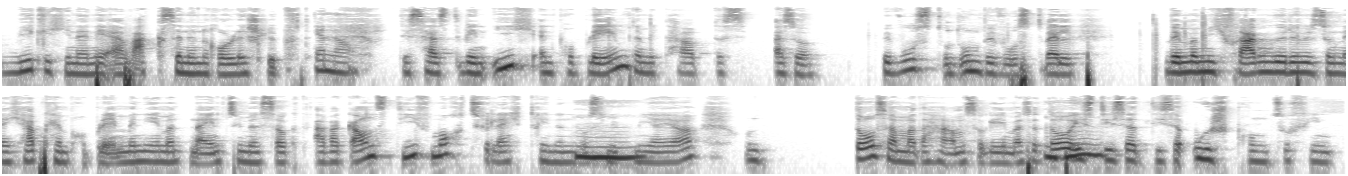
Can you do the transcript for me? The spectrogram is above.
wirklich in eine Erwachsenenrolle schlüpft. Genau. Das heißt, wenn ich ein Problem damit habe, dass, also bewusst und unbewusst, weil wenn man mich fragen würde, würde ich sagen, na, ich habe kein Problem, wenn jemand Nein zu mir sagt. Aber ganz tief macht's vielleicht drinnen was mhm. mit mir, ja. Und da sind wir daheim, sage ich immer. Also da mhm. ist dieser, dieser Ursprung zu finden.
